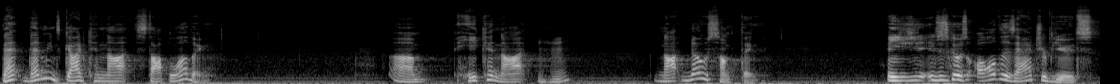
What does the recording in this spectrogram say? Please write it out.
that that means God cannot stop loving. Um, he cannot not know something. And you, it just goes all those attributes.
